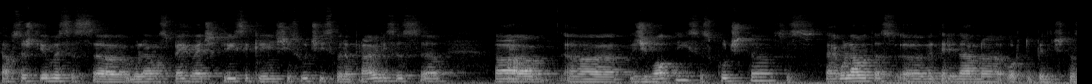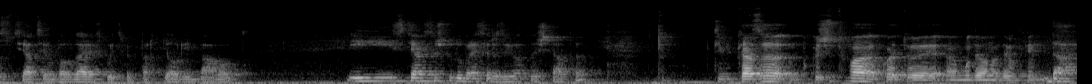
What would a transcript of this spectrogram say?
Там също имаме с а, голям успех. Вече 30 клинични случаи сме направили с а, а, а, животни, с кучета, с най-голямата ветеринарна ортопедична асоциация в България, с които сме партньори, БАМОТ. И с тях също добре се развиват нещата. Ти ми каза, покажи това, което е модел на Делфин, Да,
